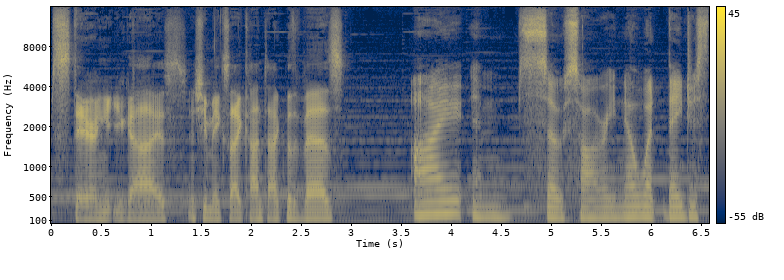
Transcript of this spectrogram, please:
staring at you guys, and she makes eye contact with Vez. I am so sorry. No one, they just.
